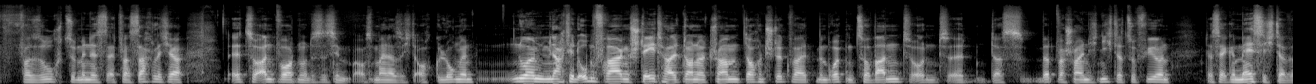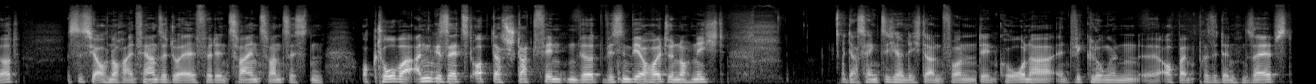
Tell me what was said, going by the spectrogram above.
versucht, zumindest etwas sachlicher zu antworten und das ist ihm aus meiner Sicht auch gelungen. Nur nach den Umfragen steht halt Donald Trump doch ein Stück weit mit dem Rücken zur Wand und das wird wahrscheinlich nicht dazu führen, dass er gemäßigter wird. Es ist ja auch noch ein Fernsehduell für den 22. Oktober angesetzt. Ob das stattfinden wird, wissen wir heute noch nicht. Das hängt sicherlich dann von den Corona-Entwicklungen äh, auch beim Präsidenten selbst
